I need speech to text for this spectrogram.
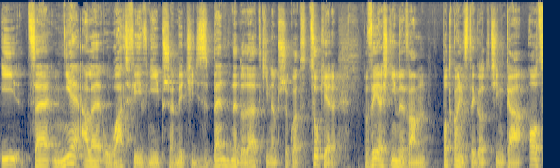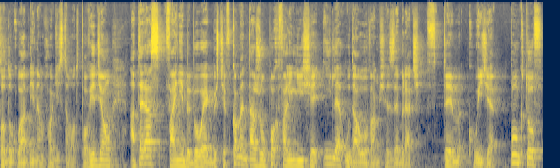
i C nie, ale łatwiej w niej przemycić zbędne dodatki, na przykład cukier. Wyjaśnimy Wam pod koniec tego odcinka, o co dokładnie nam chodzi z tą odpowiedzią. A teraz fajnie by było, jakbyście w komentarzu pochwalili się, ile udało Wam się zebrać w tym quizie punktów.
